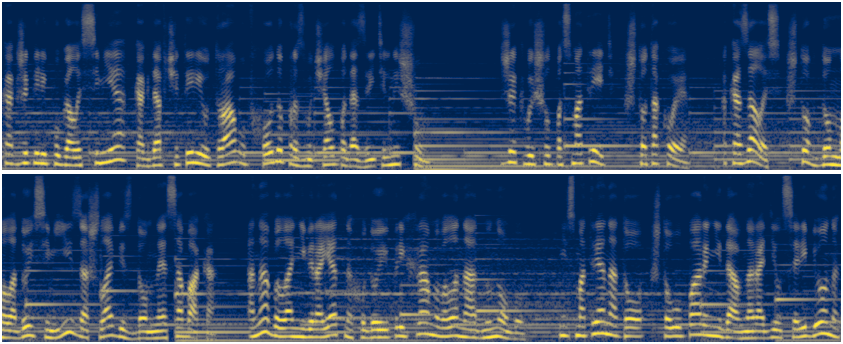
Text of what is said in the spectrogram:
Как же перепугалась семья, когда в 4 утра у входа прозвучал подозрительный шум. Джек вышел посмотреть, что такое. Оказалось, что в дом молодой семьи зашла бездомная собака. Она была невероятно худой и прихрамывала на одну ногу. Несмотря на то, что у пары недавно родился ребенок,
